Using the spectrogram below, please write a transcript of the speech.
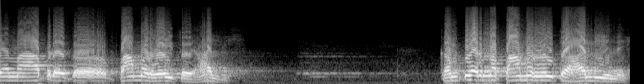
એમાં આપણે તો પામર હોય તો હાલી. કમ્પેરમાં પામર હોય તો હાલી નહીં.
